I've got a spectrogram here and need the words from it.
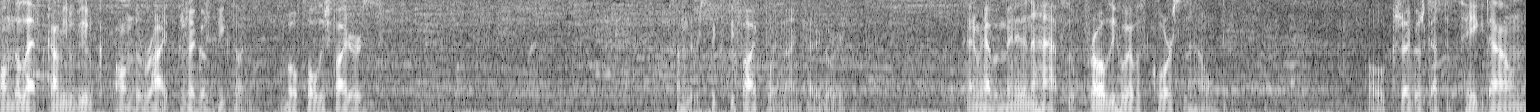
On the left, Kamil Wilk on the right, Grzegorz Bigdoń. Both Polish fighters under 65.9 category. And we have a minute and a half, so probably whoever scores now. Oh, Grzegorz got the takedown.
